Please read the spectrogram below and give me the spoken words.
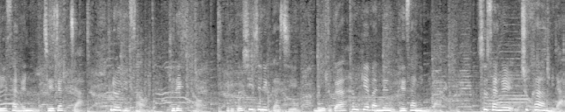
이 상은 제작자, 프로듀서, 디렉터, 그리고 시즈니까지 모두가 함께 받는 대상입니다. 수상을 축하합니다.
